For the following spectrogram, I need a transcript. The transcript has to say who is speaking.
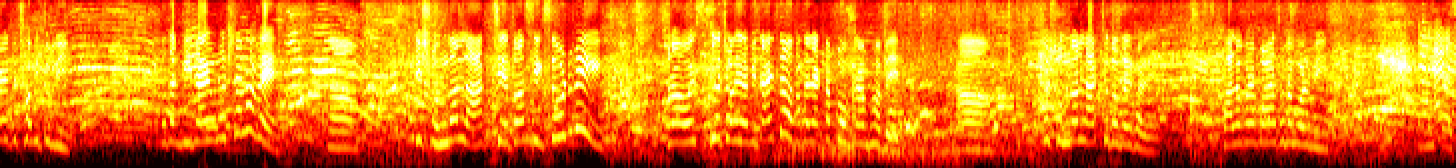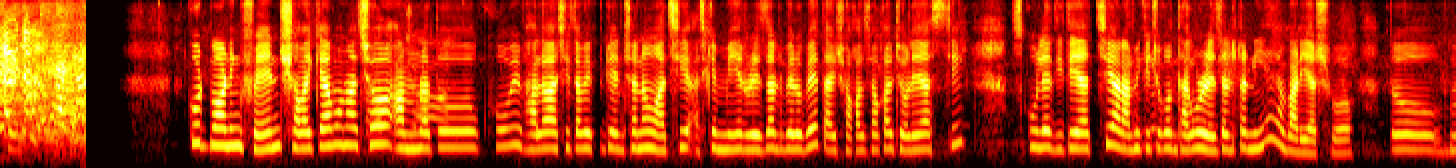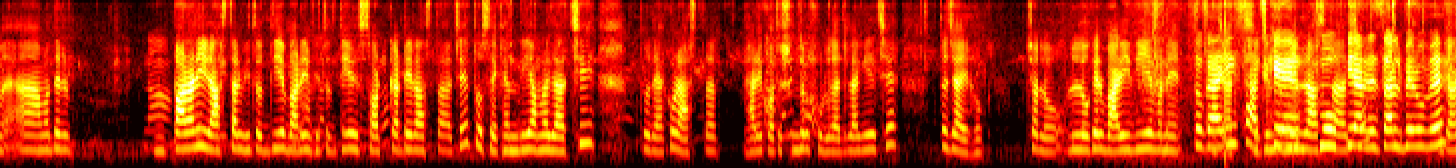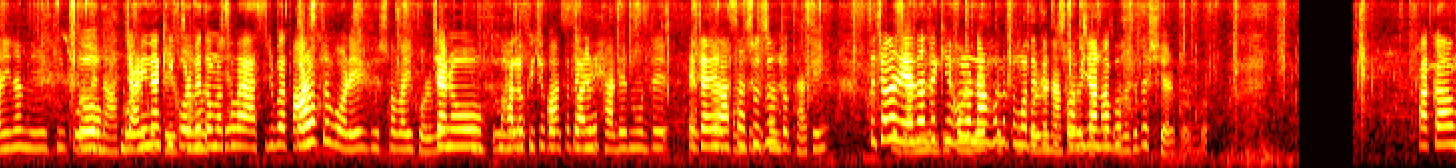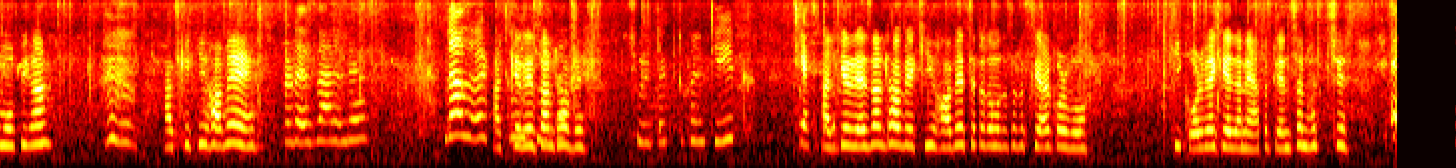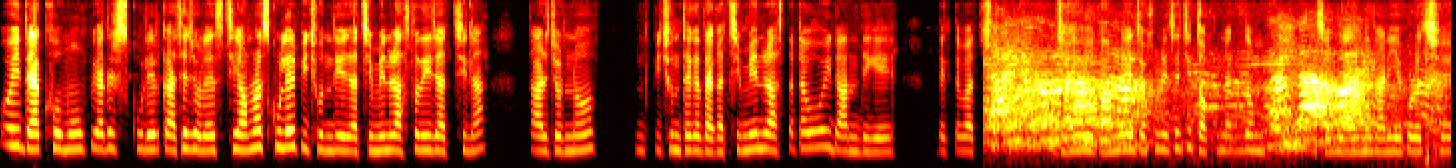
Speaker 1: করে একটু ছবি তুলি। তোদের বিদায় অনুষ্ঠান হবে? হ্যাঁ। কি সুন্দর লাগছে। তোরা সিক্সে উঠবি? তোরা ওই স্কুলে চলে যাবি, তাই তো? তোদের একটা প্রোগ্রাম হবে। হ্যাঁ। খুব সুন্দর লাগছে তোদের ঘরে। ভালো করে পড়াশোনা করবি। ঠিক আছে। গুড মর্নিং ফ্রেন্ড সবাই কেমন আছো? আমরা তো খুবই ভালো আছি, তবে একটু টেনশনেও আছি। আজকে মেয়ের রেজাল্ট বেরোবে, তাই সকাল সকাল চলে আসছি। স্কুলে দিতে যাচ্ছি, আর আমি কিছুক্ষণ থাকব রেজাল্টটা নিয়ে বাড়ি আসব। তো আমাদের পাড়ারই রাস্তার ভিতর দিয়ে, বাড়ির ভিতর দিয়ে শর্টকাটে রাস্তা আছে, তো সেখান দিয়ে আমরা যাচ্ছি। তো দেখো, রাস্তার ধারে কত সুন্দর ফুল গাছ লাগিয়েছে। তো যাই হোক চলো লোকের বাড়ি দিয়ে মানে
Speaker 2: তো গাইস
Speaker 1: যাচ্ছি,
Speaker 2: আজকে মৌপিয়ার। রেজাল্ট বেরোবে।
Speaker 1: জানি না মেয়ে কি করবে না
Speaker 2: জানি না কি করবে তোমরা সবাই আশীর্বাদ করো।
Speaker 1: তো করে সবাই করবে।
Speaker 2: যেন ভালো কিছু করতে পারে।
Speaker 1: এর মধ্যে
Speaker 2: এটাই আশা শুধু।
Speaker 1: তো থাকেই।
Speaker 2: তো চলো রেজাল্টে কি হলো না হলো তোমাদেরকে তো সবই জানাব।
Speaker 1: সাথে শেয়ার করব।
Speaker 2: কাকা মৌপিয়া আজকে কি হবে?
Speaker 3: রেজাল্টে
Speaker 2: আজকে রেজাল্ট হবে।
Speaker 3: চুলটা একটুখানি ঠিক।
Speaker 2: আজকে রেজাল্ট হবে কি হবে সেটা তোমাদের সাথে শেয়ার করব। কি করবে কে জানে এত টেনশন হচ্ছে।
Speaker 1: ওই দেখো মৌপিয়াদের স্কুলের কাছে চলে এসেছি। আমরা স্কুলের পিছন দিয়ে যাচ্ছি মেন রাস্তা দিয়ে যাচ্ছি না। তার জন্য পিছন থেকে দেখাচ্ছি। মেন রাস্তাটা ওই ডান দিকে দেখতে পাচ্ছ? যাই হোক আমরা যখন এসেছি তখন একদম সব লাইনে দাঁড়িয়ে পড়েছে।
